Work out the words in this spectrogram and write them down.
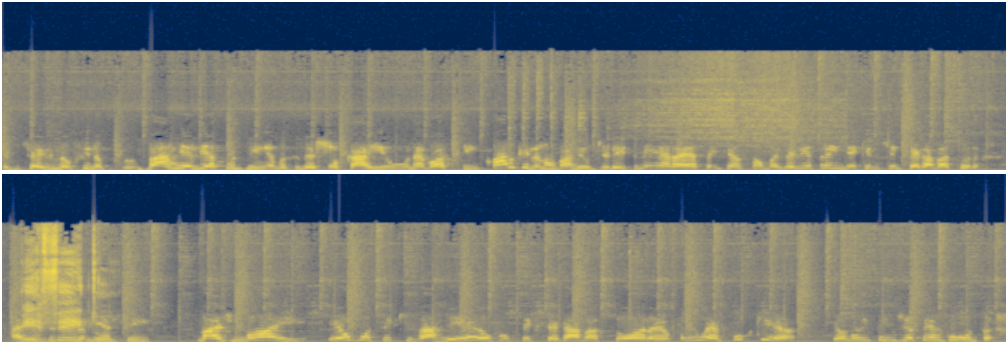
eu disse a ele, meu filho, varre ali a cozinha, você deixou cair o negocinho. Claro que ele não varreu direito, nem era essa a intenção, mas ele ia aprender que ele tinha que pegar a vassoura. Aí Perfeito. Ele disse pra mim assim, mas mãe, eu vou ter que varrer, eu vou ter que pegar a vassoura? Eu falei, ué, por quê? Eu não entendi a pergunta.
